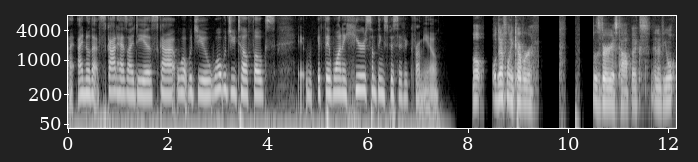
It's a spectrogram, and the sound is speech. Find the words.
I, I know that Scott has ideas. Scott, what would you what would you tell folks if they want to hear something specific from you? Well, we'll definitely cover those various topics. And if you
